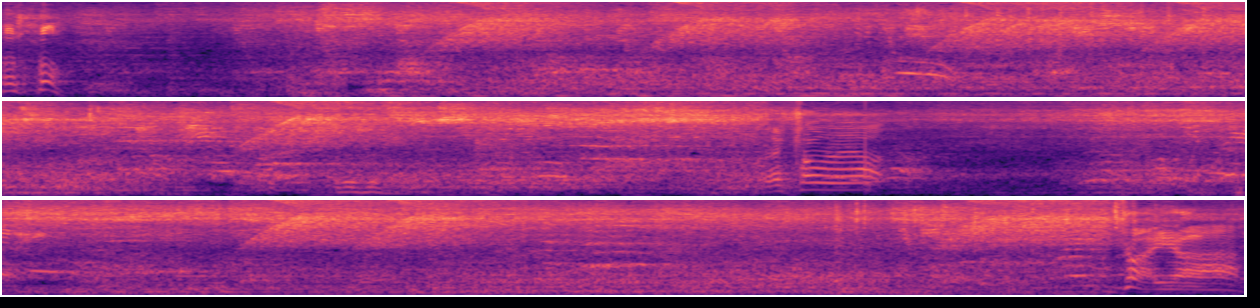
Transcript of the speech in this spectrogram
They're coming out. Fire!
